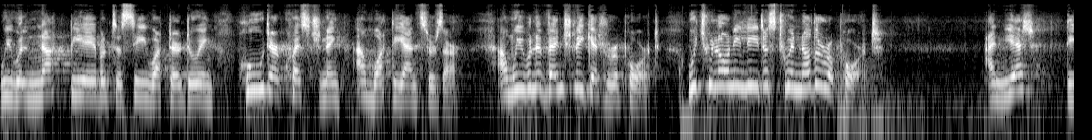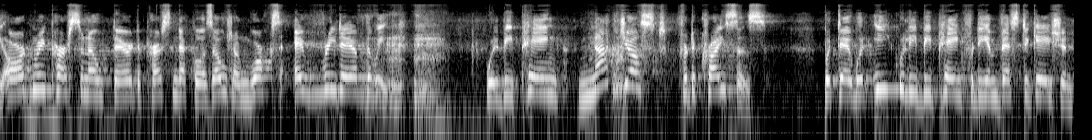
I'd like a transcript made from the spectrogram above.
we will not be able to see what they're doing, who they're questioning, and what the answers are and we will eventually get a report, which will only lead us to another report. And yet, the ordinary person out there, the person that goes out and works every day of the week, will be paying not just for the crisis, but they will equally be paying for the investigation,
